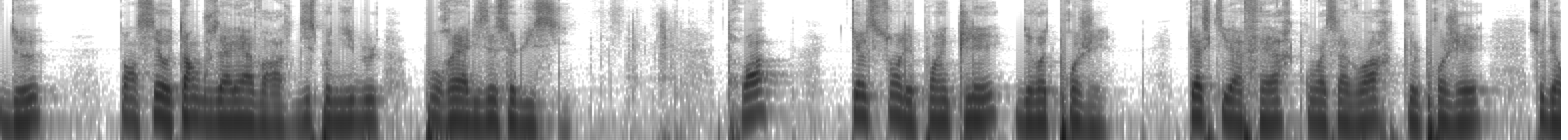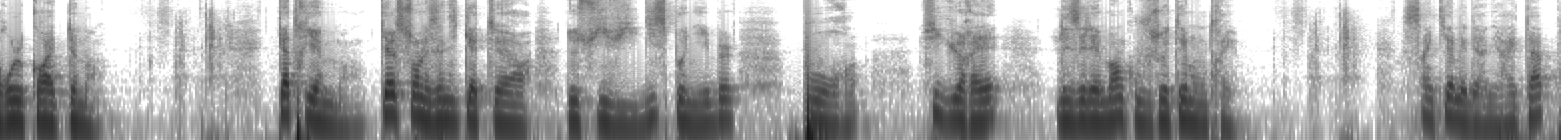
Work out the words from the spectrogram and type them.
2. Pensez au temps que vous allez avoir disponible pour réaliser celui-ci. 3. Quels sont les points clés de votre projet? Qu'est-ce qui va faire qu'on va savoir que le projet se déroule correctement? Quatrièmement, quels sont les indicateurs de suivi disponibles pour figurer les éléments que vous souhaitez montrer Cinquième et dernière étape,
